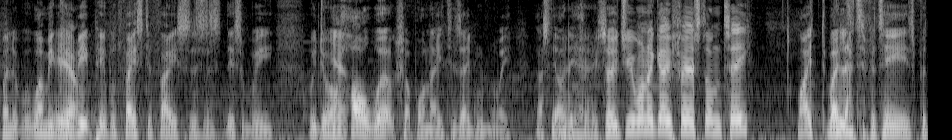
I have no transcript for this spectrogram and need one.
When it, when we could yep. meet people face to face, this is this would be we do a yep. whole workshop on A to Z, wouldn't we? That's the idea. Okay. So, do you want to go first on T? My my letter for T is for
